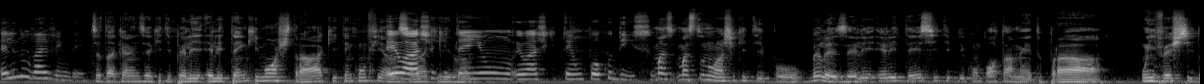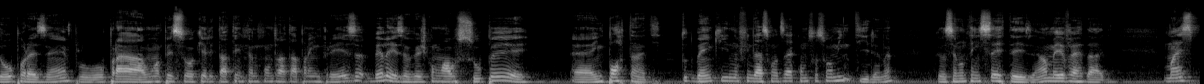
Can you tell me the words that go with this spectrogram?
Ele não vai vender. Você tá querendo dizer que, tipo, ele, ele tem que mostrar que tem confiança Eu acho naquilo, que tem um, eu acho que tem um pouco disso. Mas, mas tu não acha que, tipo, beleza, ele, ele ter esse tipo de comportamento para um investidor, por exemplo, ou para uma pessoa que ele tá tentando contratar para a empresa, beleza, eu vejo como algo super é, importante. Tudo bem que, no fim das contas, é como se fosse uma mentira, né? Porque você não tem certeza, é uma meia-verdade. Mas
